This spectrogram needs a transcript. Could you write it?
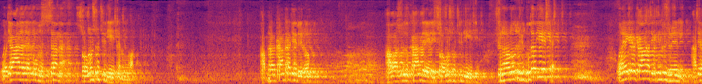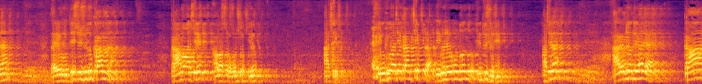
وجعل لكم السمع শ্রবণ শক্তি দিয়েছেন আল্লাহ আপনার কানটা কে দিল? আবার শুধু কান দেয়নি শ্রবণ শক্তি দিয়েছে। শোনার মতো যোগ্যতা দিয়েছে? অনেকের কান আছে, কিন্তু শুনেনি আছে না? তাই উদ্দেশ্য শুধু কান না। কানও আছে, আবার শ্রবণ শক্তিও আছে। কেউ কেউ আছে কান চেপটা, দেখবেন এরকম বন্ধ, কিন্তু শুনে। আছে না? আরেকজন দেখা যায়, কান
